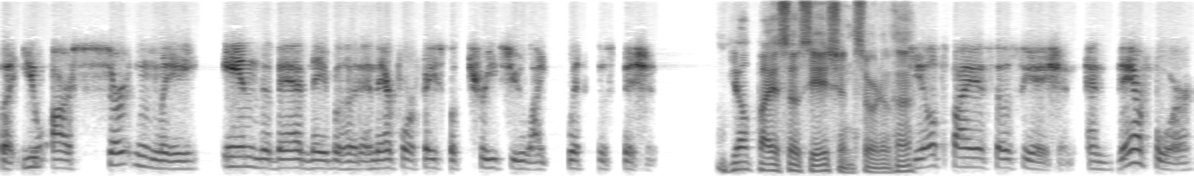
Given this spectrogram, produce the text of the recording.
but you are certainly in the bad neighborhood, and therefore Facebook treats you like with suspicion. Guilt by association, sort of, huh? Guilt by association. And therefore,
